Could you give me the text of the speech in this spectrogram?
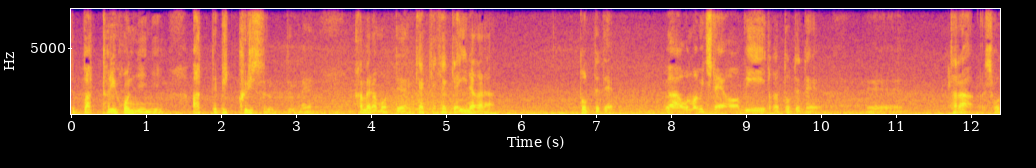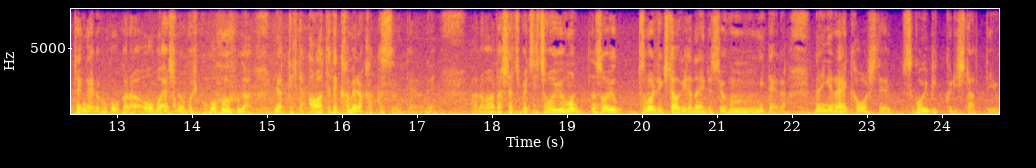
でばったり本人に会ってびっくりするっていうね。カメラ持ってキャッキャキャッキャ言いながら撮ってて「うわ尾道だよビー」とか撮ってて、えー、ただ商店街の向こうから大林信彦ご夫婦がやってきて慌ててカメラ隠すみたいなね。あの私たち別にそういうもんそういうつもりで来たわけじゃないですよ。ふんみたいな。何気ない顔してすごいびっくりしたっていう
